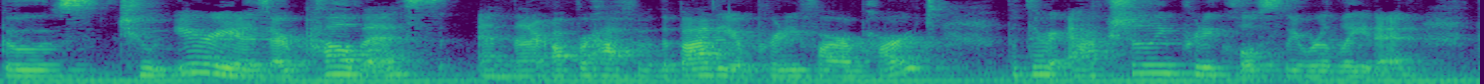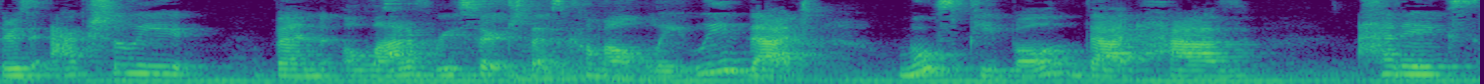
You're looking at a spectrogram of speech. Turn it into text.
those two areas, our pelvis and our upper half of the body, are pretty far apart, but they're actually pretty closely related. There's actually been a lot of research that's come out lately that most people that have headaches,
